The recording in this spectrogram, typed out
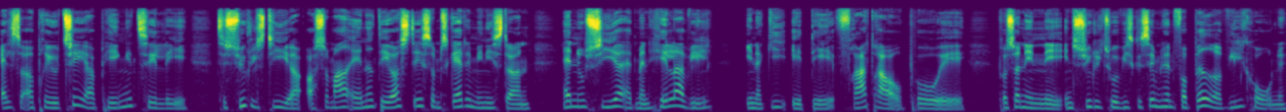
Altså at prioritere penge til, øh, til cykelstier og så meget andet. Det er også det, som skatteministeren han nu siger, at man hellere vil energi et øh, fradrag på, øh, på sådan en, øh, en cykeltur. Vi skal simpelthen forbedre vilkårene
